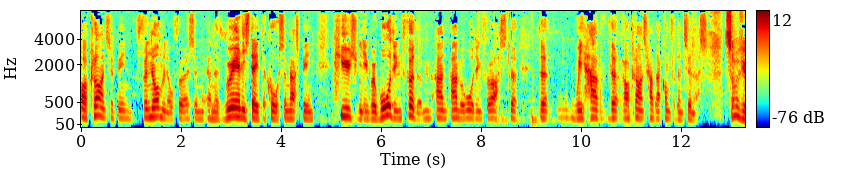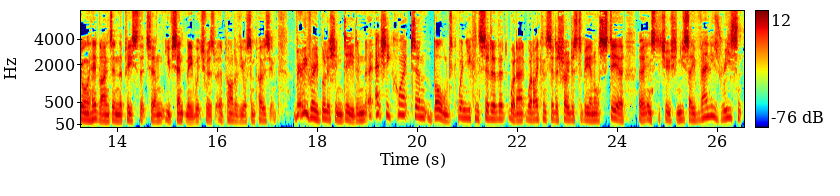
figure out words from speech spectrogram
our clients have been phenomenal for us and, and have really stayed the course, and that's been hugely rewarding for them and, and rewarding for us that that we have that our clients have that confidence in us. Some of your headlines in the piece that um, you've sent me, which was a part of your symposium, very very bullish indeed, and actually quite um, bold when you consider that what I, what I consider Schroders to be an austere uh, institution. You say values recent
